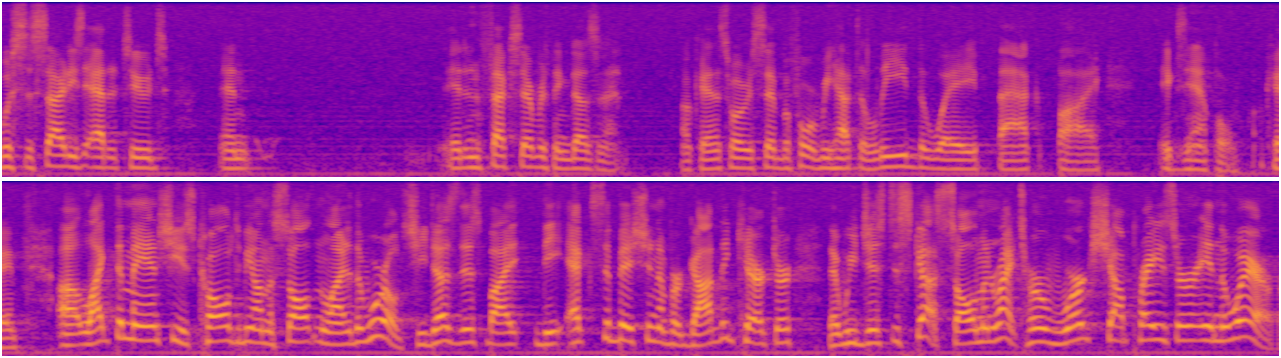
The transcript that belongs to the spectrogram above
with society's attitudes. And it infects everything, doesn't it? Okay, that's what we said before. We have to lead the way back by example. Okay, uh, like the man, she is called to be on the salt and light of the world. She does this by the exhibition of her godly character that we just discussed. Solomon writes, "Her works shall praise her in the where."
